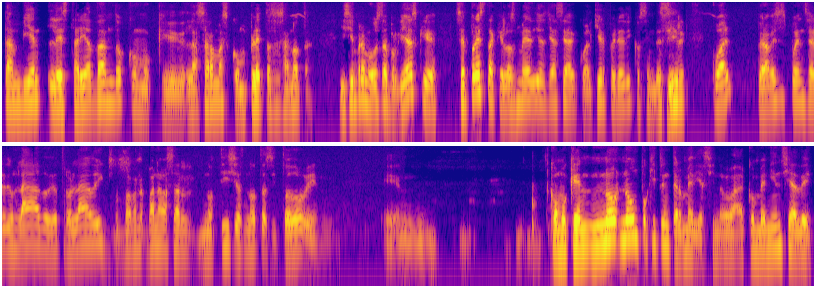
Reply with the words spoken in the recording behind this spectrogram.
también le estaría dando como que las armas completas a esa nota y siempre me gusta porque ya es que se presta que los medios, ya sea cualquier periódico sin decir cuál, pero a veces pueden ser de un lado, de otro lado y van, a basar noticias, notas y todo en, como que no, no un poquito intermedia, sino a conveniencia de.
